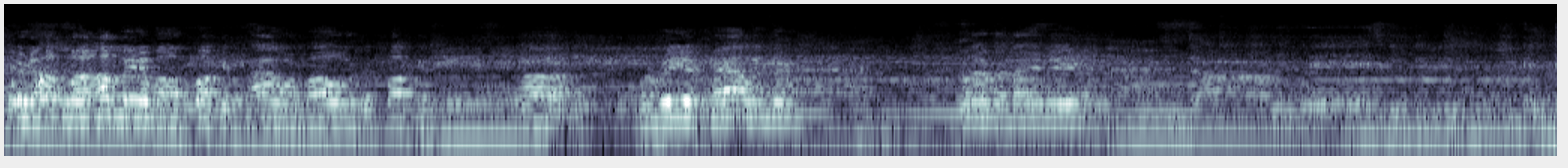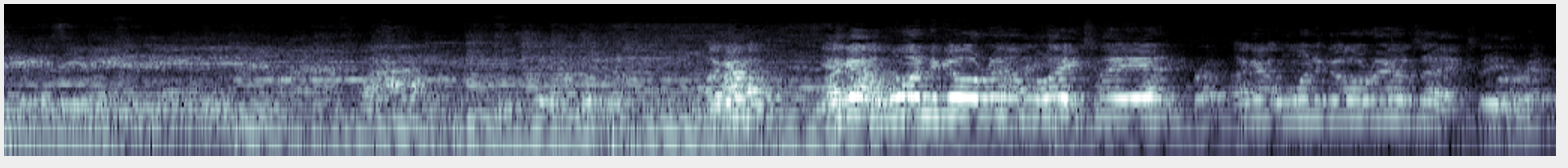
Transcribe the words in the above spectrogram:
Dude, I, lo- I live on fucking Power Bowls and fucking uh, Maria Callender, whatever her name is. I got, I got one to go around Blake's head. I got one to go around Zach's head.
